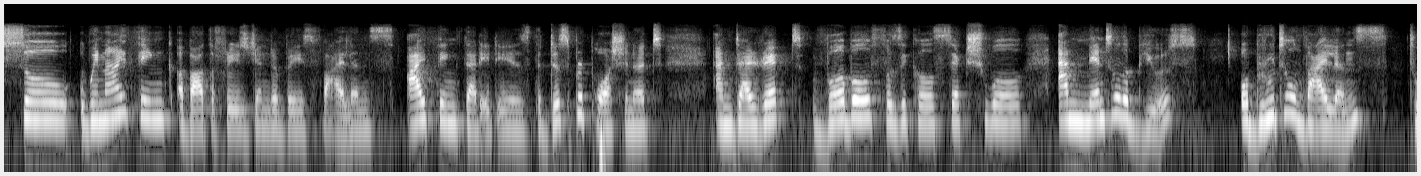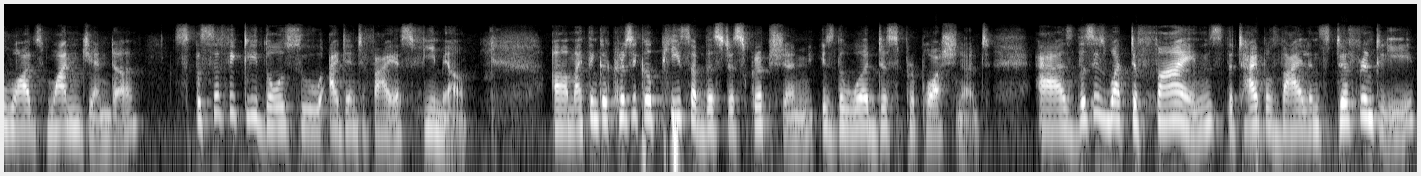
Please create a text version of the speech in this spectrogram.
So, when I think about the phrase gender based violence, I think that it is the disproportionate and direct verbal, physical, sexual, and mental abuse or brutal violence towards one gender, specifically those who identify as female. Um, I think a critical piece of this description is the word disproportionate, as this is what defines the type of violence differently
